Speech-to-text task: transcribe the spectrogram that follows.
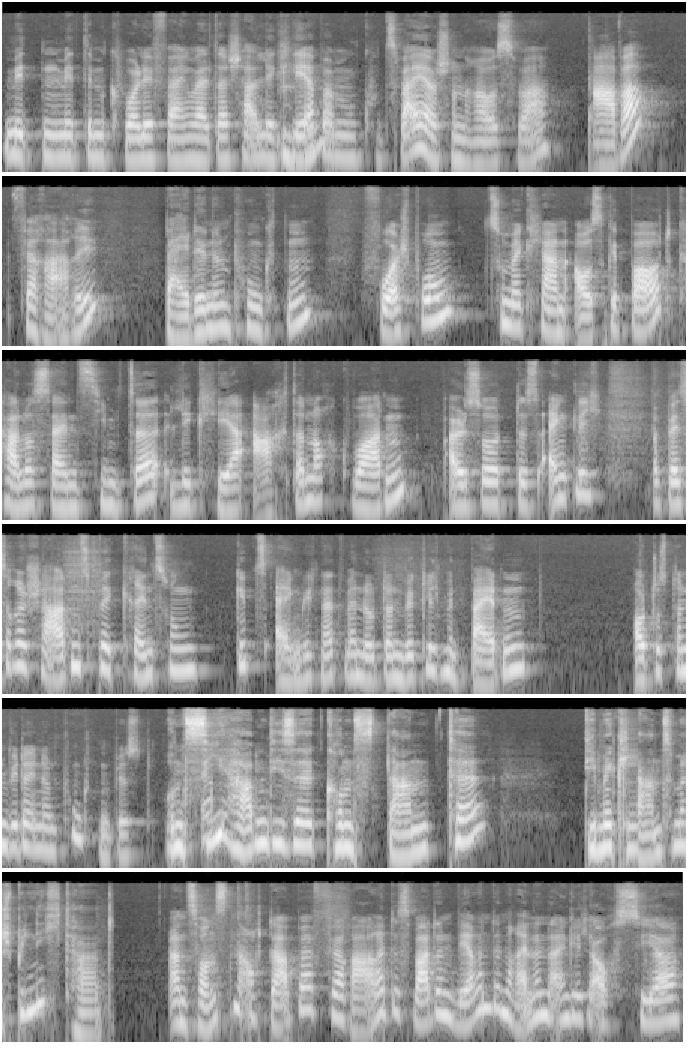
mit, dem- mit dem Qualifying, weil der Charles Leclerc beim Q2 ja schon raus war. Aber Ferrari bei den Punkten, Vorsprung zu McLaren ausgebaut, Carlos Sainz siebter, Leclerc achter noch geworden. Also das eigentlich, eine bessere Schadensbegrenzung gibt es eigentlich nicht, wenn du dann wirklich mit beiden Autos dann wieder in den Punkten bist. Und sie haben diese Konstante, die McLaren zum Beispiel nicht hat. Ansonsten auch da bei Ferrari, das war dann während dem Rennen eigentlich auch sehr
